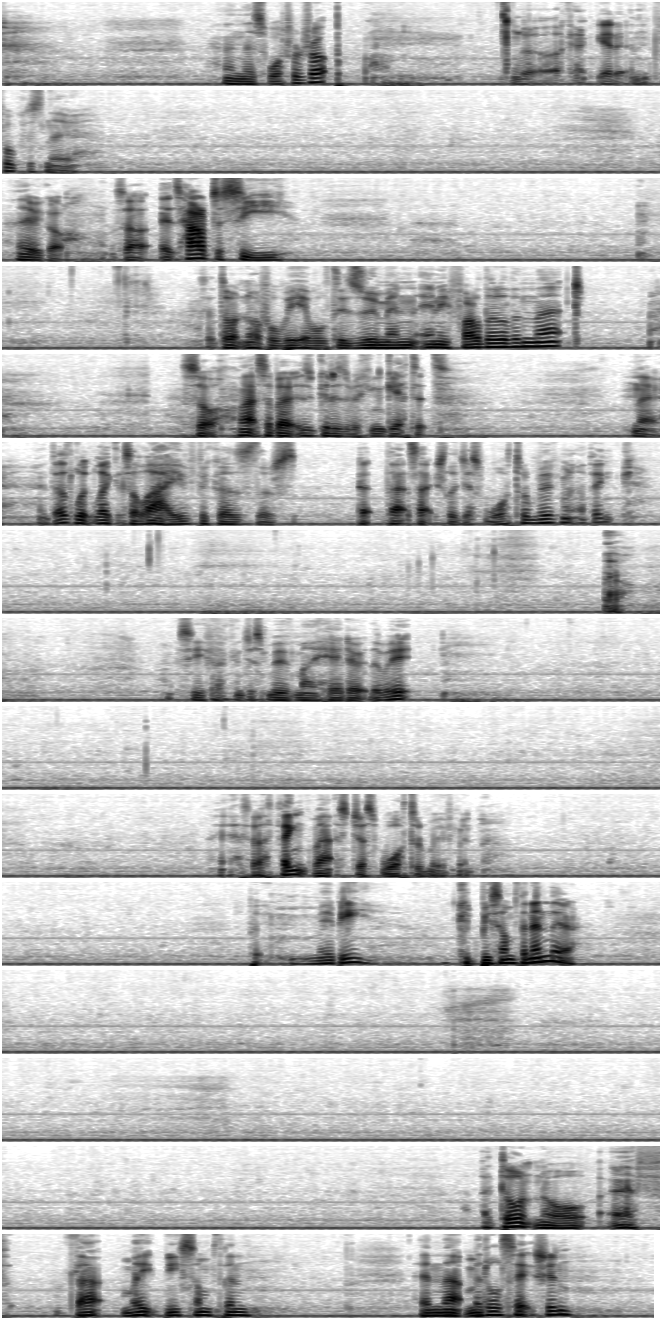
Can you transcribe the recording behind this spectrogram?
And this water drop. Oh, I can't get it in focus now. There we go. So it's hard to see. So I don't know if we'll be able to zoom in any further than that. So that's about as good as we can get it. Now, it does look like it's alive because there's uh, that's actually just water movement, I think. Oh. Let's see if I can just move my head out of the way. So I think that's just water movement. But maybe could be something in there. I don't know if that might be something in that middle section.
